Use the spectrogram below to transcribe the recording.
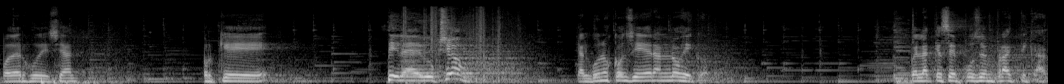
Poder Judicial, porque si la deducción, que algunos consideran lógico, fue la que se puso en práctica,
